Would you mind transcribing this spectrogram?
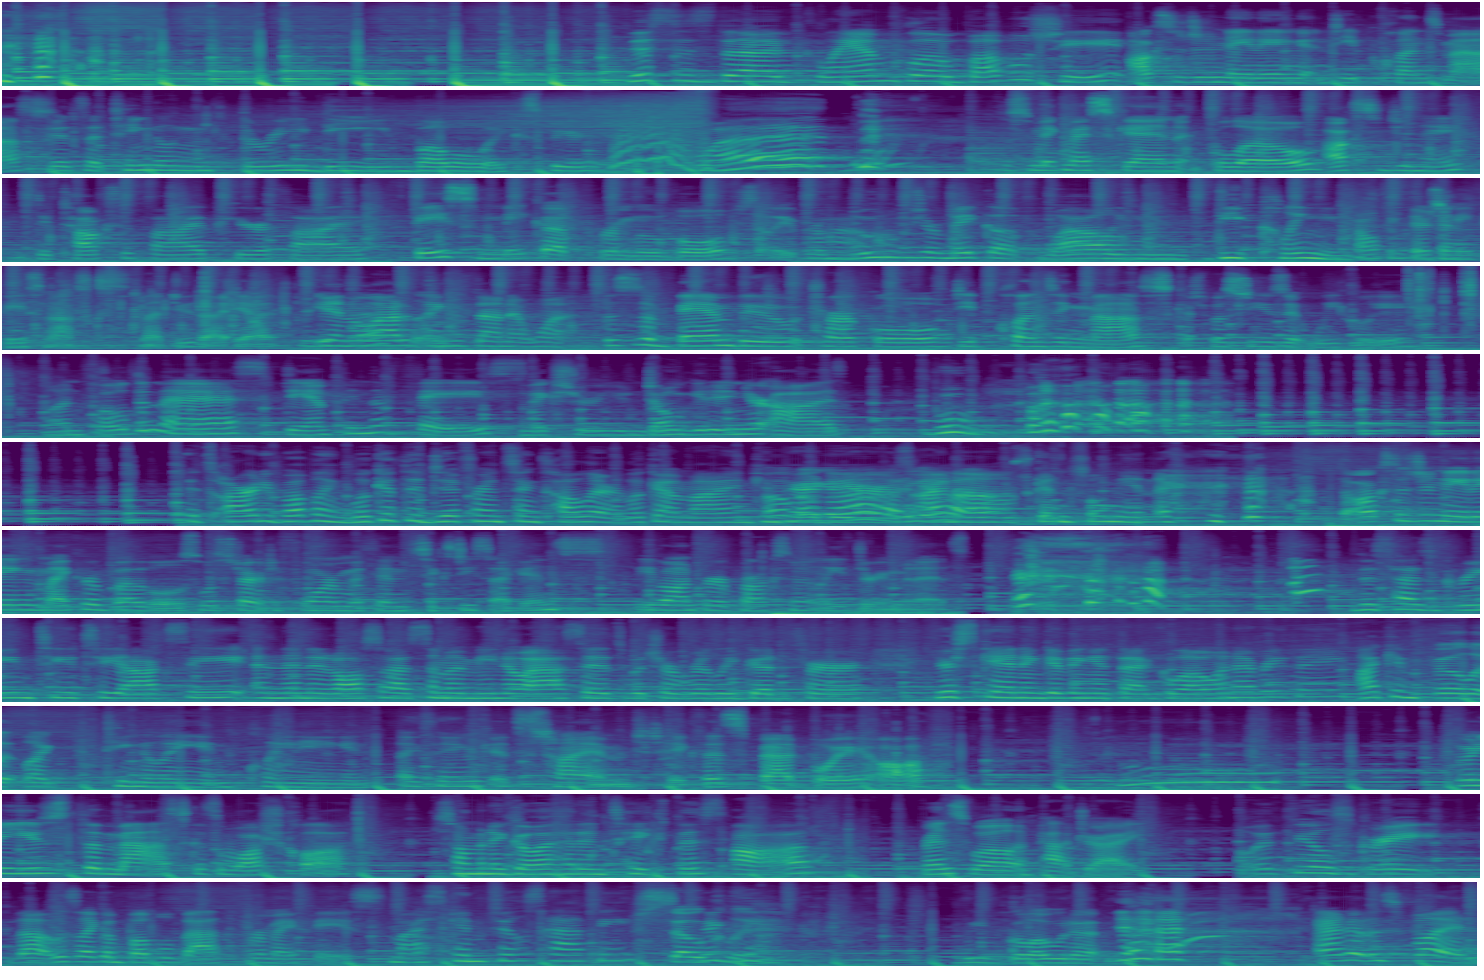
This is the Glam Glow Bubble Sheet. Oxygenating Deep Cleanse Mask. It's a tingling 3D bubble experience. what? this will make my skin glow. Oxygenate, detoxify, purify. Face makeup removal. So it wow. removes your makeup while you deep clean. I don't think there's any face masks that do that yet. You're getting exactly. a lot of things done at once. This is a bamboo charcoal deep cleansing mask. You're supposed to use it weekly. Unfold the mask, dampen the face. Make sure you don't get it in your eyes. Boom. It's already bubbling. Look at the difference in color. Look at mine oh compared to yours. I know. It's getting foamy in there. the oxygenating micro bubbles will start to form within 60 seconds. Leave on for approximately three minutes. This has green tea TEAOXI and then it also has some amino acids which are really good for your skin and giving it that glow and everything. I can feel it like tingling and cleaning and I think it's time to take this bad boy off. I'm gonna use the mask as a washcloth. So I'm gonna go ahead and take this off. Rinse well and pat dry. Oh, it feels great. That was like a bubble bath for my face. My skin feels happy. so clean. We've glowed up. Yeah. And it was fun.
